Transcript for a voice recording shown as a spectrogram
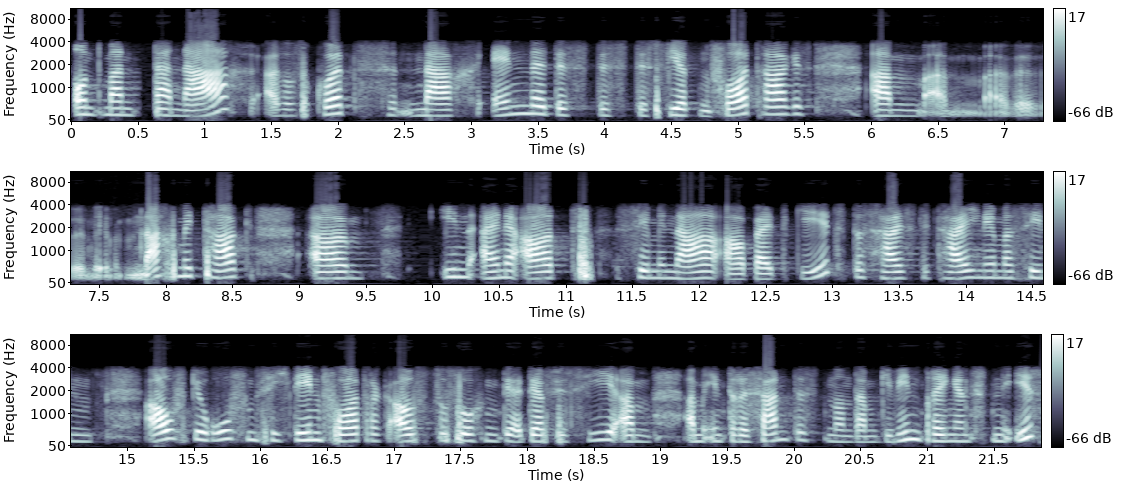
Und man danach, also so kurz nach Ende des, des, des vierten Vortrages am, am äh, Nachmittag ähm, in eine Art Seminararbeit geht. Das heißt, die Teilnehmer sind aufgerufen, sich den Vortrag auszusuchen, der, der für sie am, am interessantesten und am gewinnbringendsten ist.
